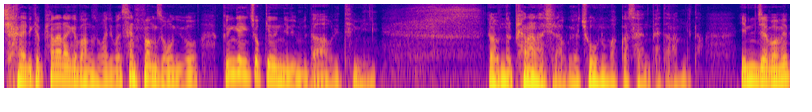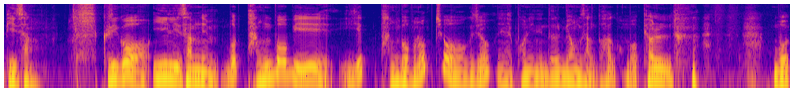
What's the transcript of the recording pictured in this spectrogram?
제가 이렇게 편안하게 방송하지만 생방송 이거 굉장히 쫓기는 일입니다. 우리 팀이. 여러분들 편안하시라고요. 좋은 음악과 사연 배달합니다. 임재범의 비상. 그리고 2123님, 뭐 방법이, 이게 방법은 없죠. 그죠? 예, 본인이 늘 명상도 하고, 뭐 별, 뭐,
